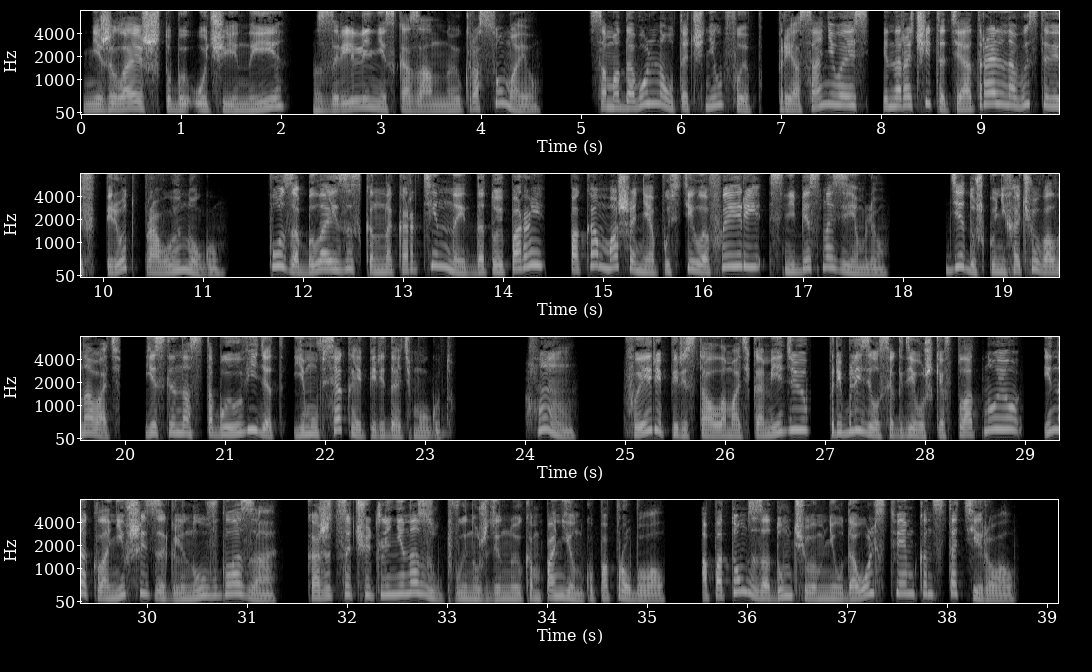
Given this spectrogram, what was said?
Не желаешь, чтобы очи иные зрели несказанную красу мою? Самодовольно уточнил Фэб, приосаниваясь и нарочито театрально выставив вперед правую ногу. Поза была изысканно картинной до той поры, пока Маша не опустила Фейри с небес на землю. Дедушку не хочу волновать. Если нас с тобой увидят, ему всякое передать могут. Хм. Фейри перестал ломать комедию, приблизился к девушке вплотную и, наклонившись, заглянул в глаза. Кажется, чуть ли не на зуб вынужденную компаньонку попробовал, а потом с задумчивым неудовольствием констатировал:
